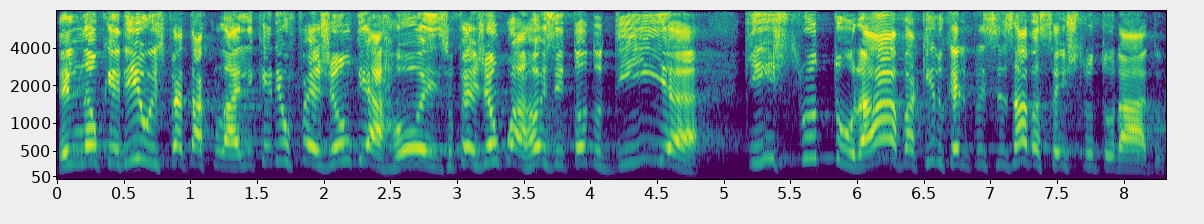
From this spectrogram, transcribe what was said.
Ele não queria o espetacular, ele queria o feijão de arroz, o feijão com arroz de todo dia, que estruturava aquilo que ele precisava ser estruturado.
